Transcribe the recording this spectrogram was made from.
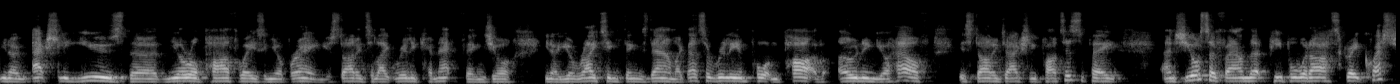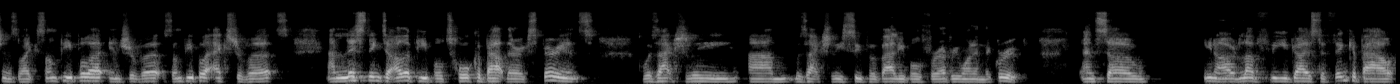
you know actually use the neural pathways in your brain. You're starting to like really connect things. You're you know you're writing things down. Like that's a really important part of owning your health is starting to actually participate. And she also found that people would ask great questions. Like some people are introverts, some people are extroverts, and listening to other people talk about their experience was actually um, was actually super valuable for everyone in the group. And so, you know, I would love for you guys to think about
